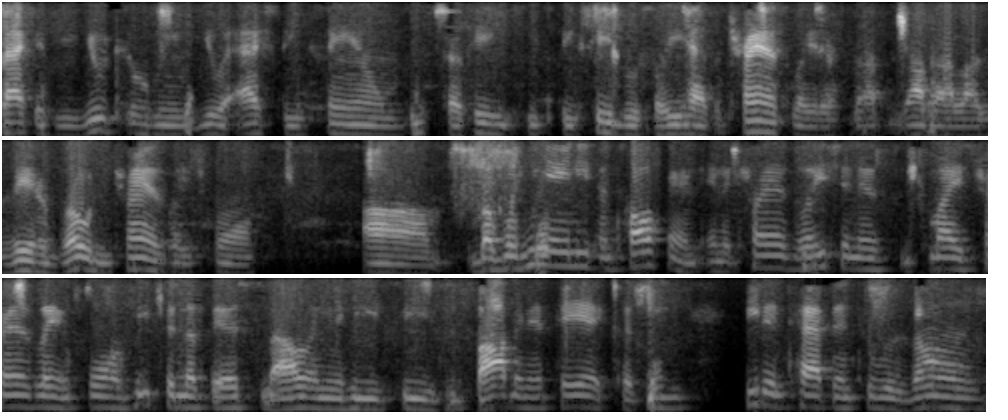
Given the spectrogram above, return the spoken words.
fact, if you YouTube me, you would actually see him because he he speaks Hebrew, so he has a translator. Rabbi Lazer Brody translates for him. Um, but when he ain't even talking and the translation is somebody's translating for him, he's sitting up there smiling and he's he's bobbing his head because he he didn't tap into his zone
